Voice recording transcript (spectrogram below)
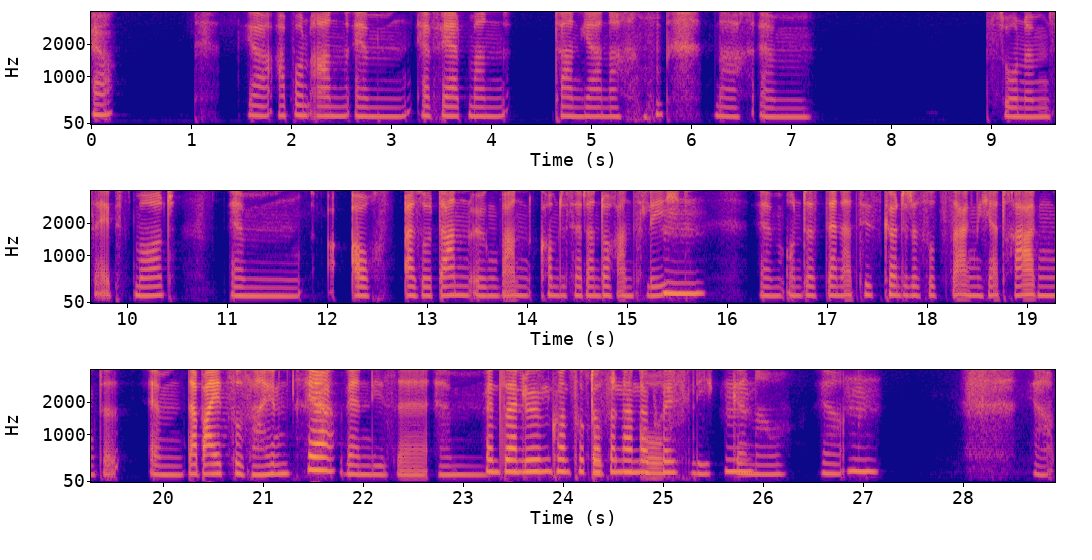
Ja. Ja, ab und an ähm, erfährt man dann ja nach, nach ähm, so einem Selbstmord ähm, auch, also dann irgendwann kommt es ja dann doch ans Licht. Mhm. Ähm, und das, der Narzisst könnte das sozusagen nicht ertragen, da, ähm, dabei zu sein, ja. wenn diese ähm, wenn sein Lügenkonstrukt auseinanderbricht. Fliegt, mhm. Genau, ja. Mhm. Ja.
